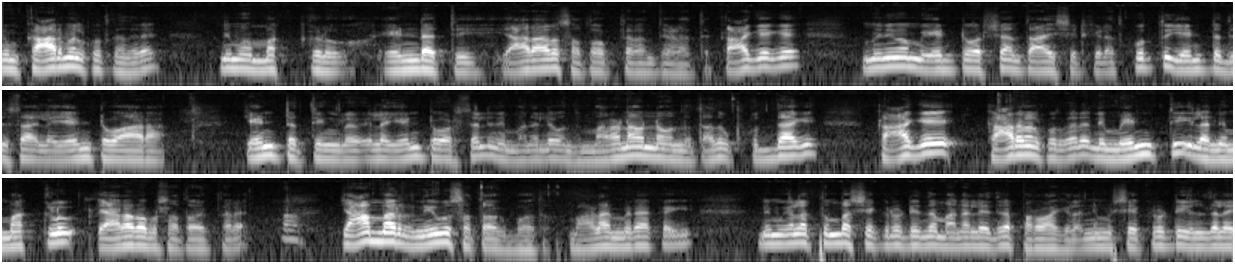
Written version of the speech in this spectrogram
ನಿಮ್ಮ ಕಾರ್ ಮೇಲೆ ಕೂತ್ಕೊಂಡ್ರೆ ನಿಮ್ಮ ಮಕ್ಕಳು, ಹೆಂಡತಿ ಯಾರು ಸತ್ತೋಗ್ತಾರೆ ಅಂತ ಹೇಳುತ್ತೆ. ಕಾಗೆಗೆ ಮಿನಿಮಮ್ ಎಂಟು ವರ್ಷ ಅಂತ ಆಯುಷ್ ಇಟ್ಕೊಳ್ಳೋದು ಕೂತು ಎಂಟು ದಿವಸ ಇಲ್ಲ, ಎಂಟು ವಾರ. ಎಂಟು ತಿಂಗಳು ಇಲ್ಲ ಎಂಟು ವರ್ಷದಲ್ಲಿ ನಿಮ್ಮ ಮನೇಲಿ ಒಂದು ಮರಣವನ್ನು ಹೊಂದುತ್ತೆ ಅದು ಖುದ್ದಾಗಿ ಕಾಗೆ ಕಾರ ಮೇಲೆ ಕೂತ್ಕೊಂಡ್ರೆ ನಿಮ್ಮ ಹೆಂಡ್ತಿ ಇಲ್ಲ ನಿಮ್ಮ ಮಕ್ಕಳು ಯಾರೊಬ್ಬರು ಸತ್ತೋಗ್ತಾರೆ. ಯಾಮರ್ ನೀವು ಸತ್ತೋಗ್ಬೋದು. ಭಾಳ ಮಿರಾಕಾಗಿ ನಿಮಗೆಲ್ಲ ತುಂಬ ಸೆಕ್ಯೂರಿಟಿಯಿಂದ ಮನೇಲಿದ್ದರೆ ಪರವಾಗಿಲ್ಲ. ನಿಮ್ಮ ಸೆಕ್ಯೂರಿಟಿ ಇಲ್ದಲೇ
